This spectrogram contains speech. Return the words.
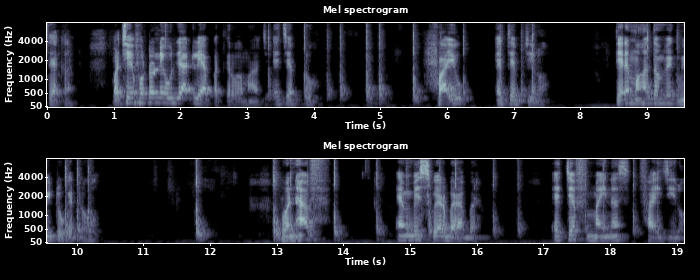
સેકન્ડ. પછી એ ફોટોનની ઊર્જા આટલી આપાત કરવામાં આવે છે? HF two five HF zero ત્યારે મહત્તમ વેગ વી ટુ કેટલો? વન હાફ એમવી સ્ક્વેર બરાબર. એચએફ માઇનસ ફાઈવ જીરો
